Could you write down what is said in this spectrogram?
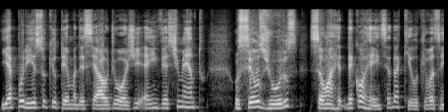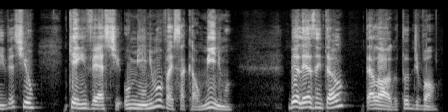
E é por isso que o tema desse áudio hoje é investimento. Os seus juros são a decorrência daquilo que você investiu. Quem investe o mínimo vai sacar o mínimo. Beleza, então? Até logo, tudo de bom.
